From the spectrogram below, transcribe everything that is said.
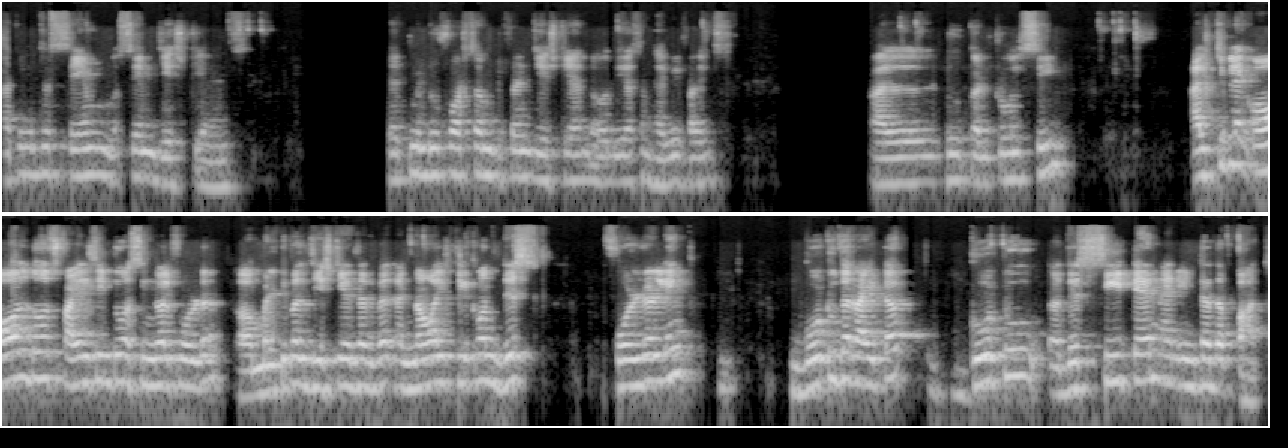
I think it's the same same GSTINs. Let me do for some different GSTINs. Oh, these are some heavy files. I'll do Control C. I'll keep like all those files into a single folder, uh, multiple GSTINs as well. And now I'll click on this folder link, go to the write-up, go to uh, this C10 and enter the path.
